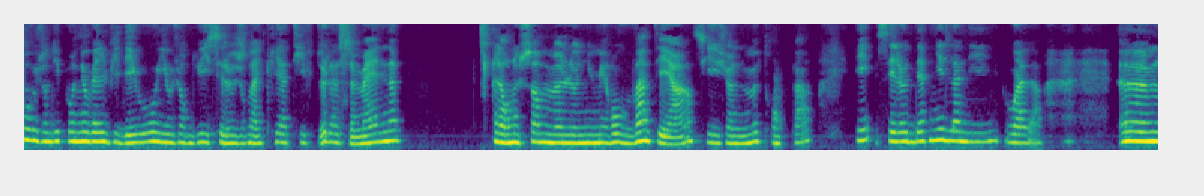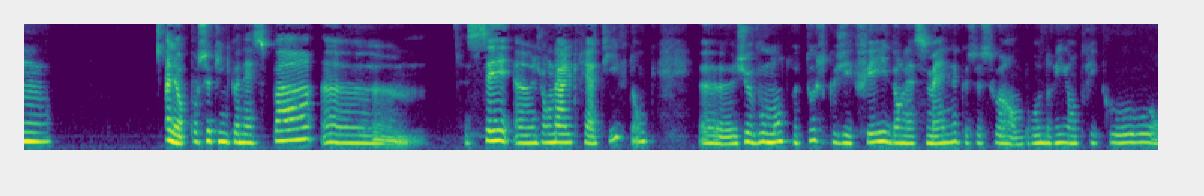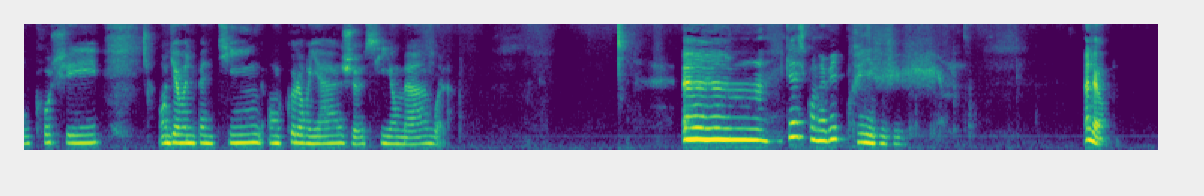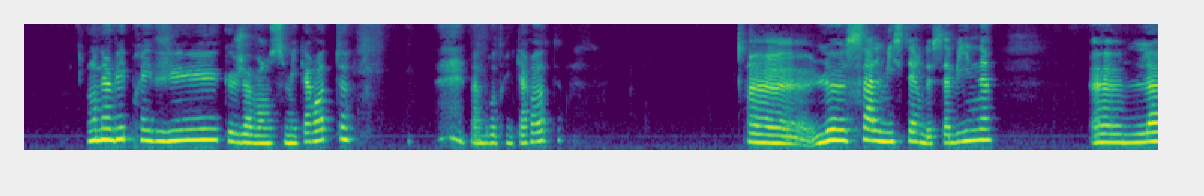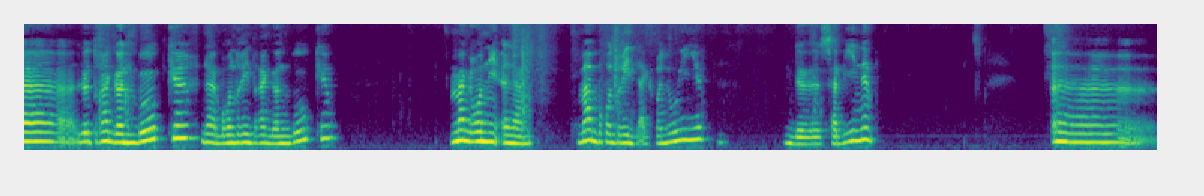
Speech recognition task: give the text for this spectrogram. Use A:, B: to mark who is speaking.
A: aujourd'hui pour une nouvelle vidéo et aujourd'hui c'est le journal créatif de la semaine. Alors nous sommes le numéro 21 si je ne me trompe pas et c'est le dernier de l'année, voilà. Euh, alors pour ceux qui ne connaissent pas, euh, c'est un journal créatif donc euh, je vous montre tout ce que j'ai fait dans la semaine, que ce soit en broderie, en tricot, en crochet, en diamond painting, en coloriage, s'il y en a, voilà. Euh, qu'est-ce qu'on avait prévu? Alors, on avait prévu que j'avance mes carottes, ma broderie carotte. Euh, le sale mystère de Sabine, euh, le Dragon Book, la broderie Dragon Book, ma, broderie de la grenouille de Sabine, euh,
